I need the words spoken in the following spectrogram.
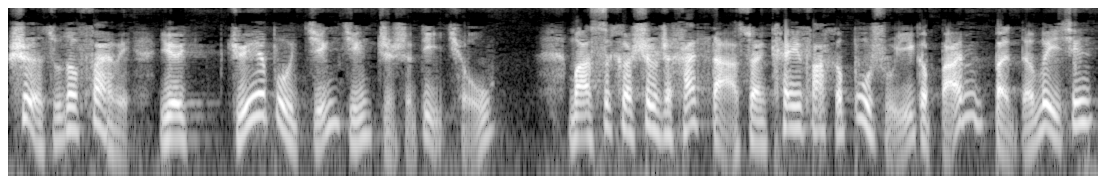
涉足的范围也绝不仅仅只是地球。马斯克甚至还打算开发和部署一个版本的卫星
